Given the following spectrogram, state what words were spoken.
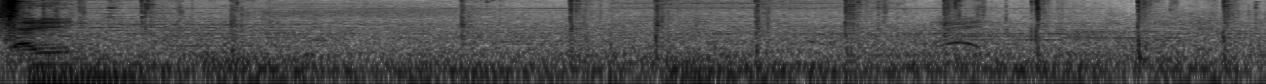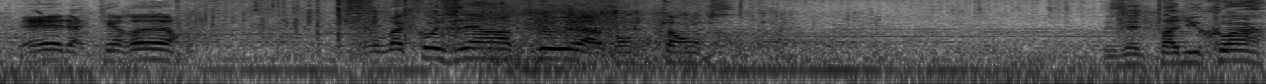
Salut. Hé, la terreur On va causer un peu avant que t'entres. Vous êtes pas du coin?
